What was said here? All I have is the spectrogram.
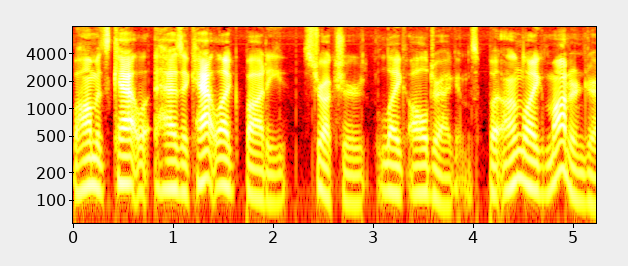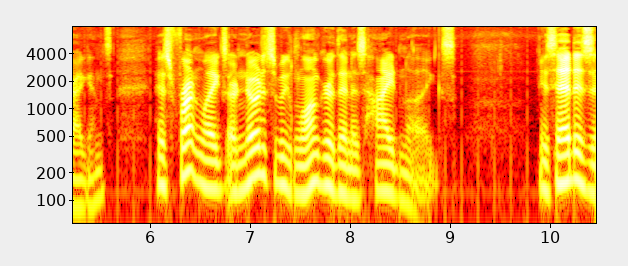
Bahamut's cat has a cat-like body structure like all dragons, but unlike modern dragons, his front legs are noticeably longer than his hind legs. His head is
